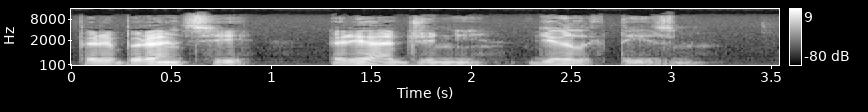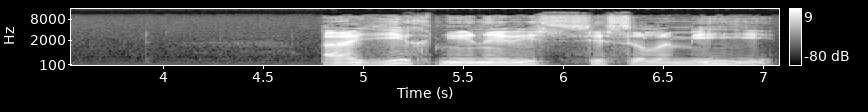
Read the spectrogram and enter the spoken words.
Перебиранці ряджені, діалектизм. А їхній невістці Соломії,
